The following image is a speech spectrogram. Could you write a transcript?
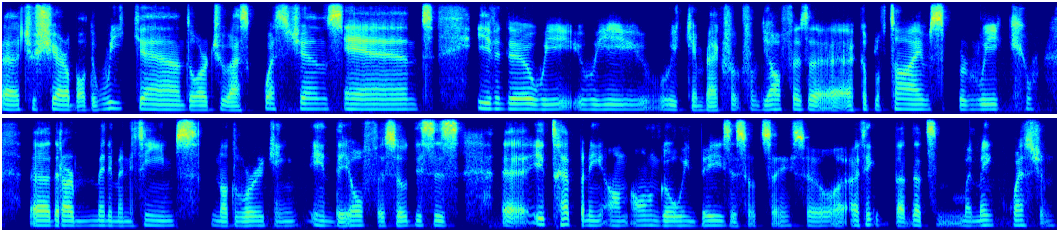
uh, to share about the weekend or to ask questions. And even though we we we came back from, from the office a, a couple of times per week, uh, there are many many teams not working in the office. So this is uh, it's happening on ongoing basis, I'd say. So uh, I think that that's my main question.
